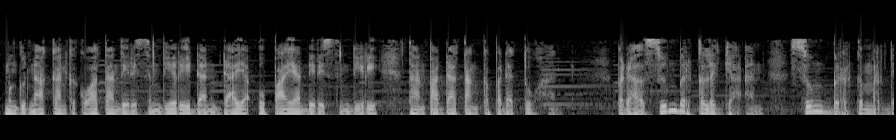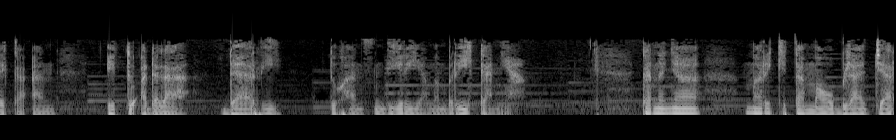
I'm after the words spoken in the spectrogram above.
menggunakan kekuatan diri sendiri dan daya upaya diri sendiri tanpa datang kepada Tuhan. Padahal sumber kelegaan, sumber kemerdekaan itu adalah dari Tuhan sendiri yang memberikannya. Karenanya, mari kita mau belajar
